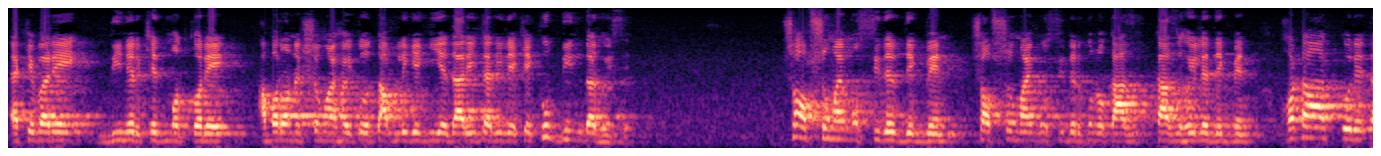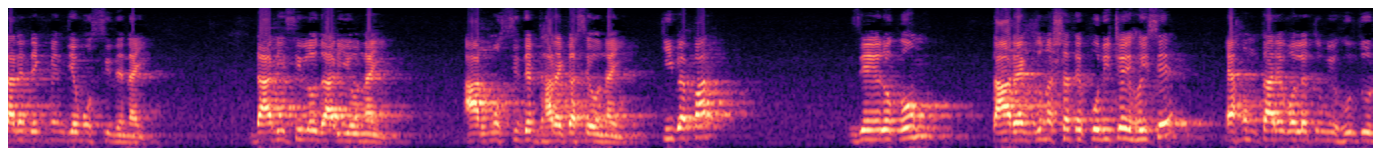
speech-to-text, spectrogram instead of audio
একেবারে দিনের খেদমত করে, আবার অনেক সময় হয়তো তাবলিগে গিয়ে দাড়ি টাড়ি রেখে খুব দিনদার হয়েছে সব সময় মসজিদের দেখবেন, সব সময় মসজিদের কোনো কাজ কাজ হইলে দেখবেন, হঠাৎ করে তারে দেখবেন যে মসজিদে নাই। দাড়ি ছিল, দাড়িও নাই, আর মসজিদের ধারে কাছেও নাই। কি ব্যাপার? যে এরকম তার একজনের সাথে পরিচয় হয়েছে এখন তারে বলে, তুমি হুজুর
